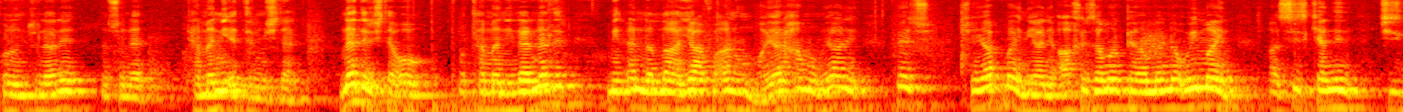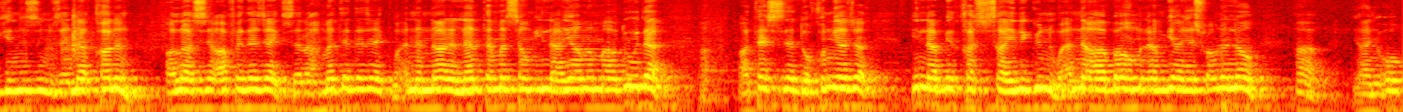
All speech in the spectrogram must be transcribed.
kuruntuları ne söyle temenni ettirmişler. Nedir işte o o temenniler nedir? Min ennallah ya'fu anhum ve yerhamhum yani hiç şey yapmayın yani ahir zaman peygamberine uymayın. Ha, siz kendi çizginizin üzerine kalın. Allah sizi affedecek, size rahmet edecek. Ve ennen nâre len temessehum illa ayyamen ma'dude. Ha, Ateş size dokunmayacak. İlla birkaç sayılı gün. Ve enne âbâhumul enbiya yeşfa'une lehum. Ha, yani o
